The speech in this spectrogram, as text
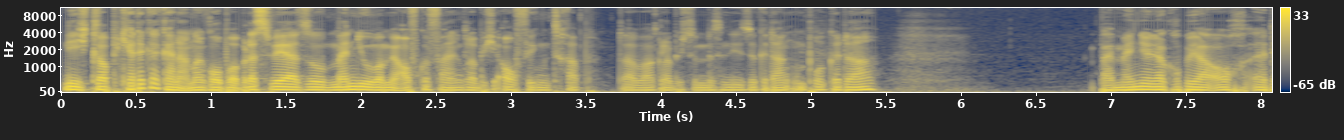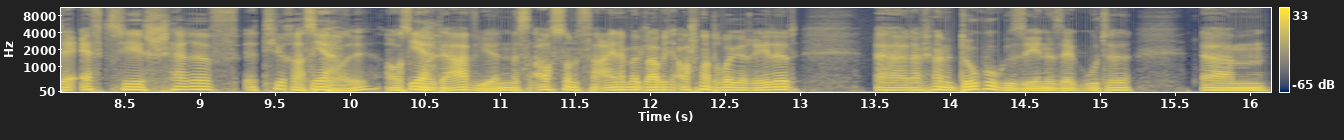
nee, ich glaube, ich hätte gar keine andere Gruppe, aber das wäre so, Menu war mir aufgefallen, glaube ich, auch wegen Trapp. Da war, glaube ich, so ein bisschen diese Gedankenbrücke da. Bei Menu in der Gruppe ja auch äh, der FC Sheriff äh, Tiraspol aus Ja. Moldawien. Das ist auch so ein Verein, haben wir, glaube ich, auch schon mal drüber geredet. Äh, da habe ich mal eine Doku gesehen, eine sehr gute. Ähm,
